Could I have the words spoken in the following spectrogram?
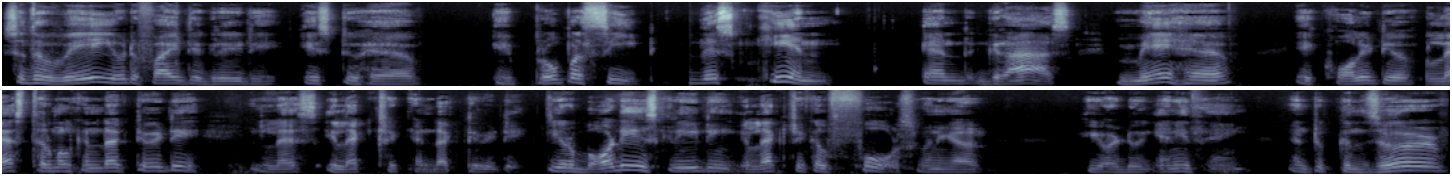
So, the way you have to fight your gravity is to have a proper seat. The skin and grass may have a quality of less thermal conductivity, less electric conductivity. Your body is creating electrical force when you are you are doing anything and to conserve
